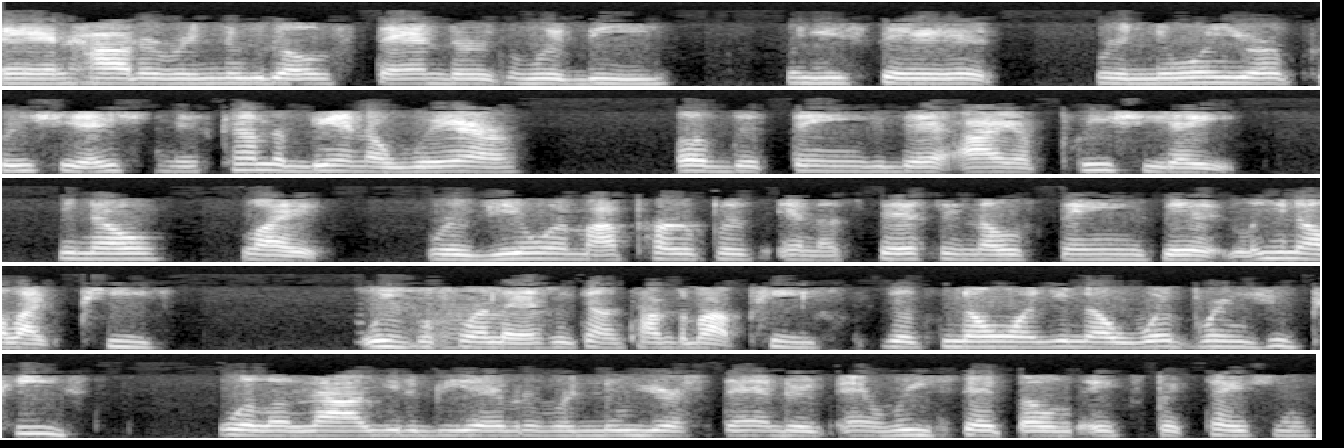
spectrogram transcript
and how to renew those standards would be when you said renewing your appreciation is kind of being aware of the things that I appreciate, you know, like reviewing my purpose and assessing those things that, you know, like peace. Week mm-hmm. before last, we kind of talked about peace. Just knowing, you know, what brings you peace will allow you to be able to renew your standards and reset those expectations.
